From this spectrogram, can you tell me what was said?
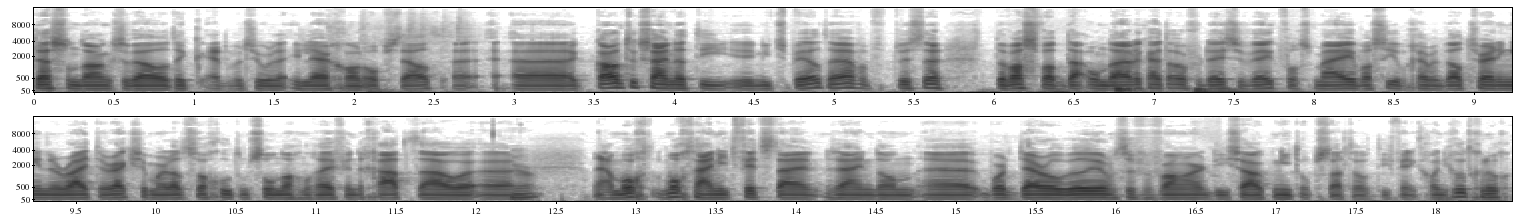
desondanks wel dat ik Edward Hilaire gewoon opstelt. Uh, kan natuurlijk zijn dat hij niet speelt. Hè? Er was wat onduidelijkheid over deze week. Volgens mij was hij op een gegeven moment wel training in the right direction. Maar dat is wel goed om zondag nog even in de gaten te houden. Ja. Nou mocht, mocht hij niet fit zijn, dan wordt Daryl Williams de vervanger. Die zou ik niet opstarten, want die vind ik gewoon niet goed genoeg.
